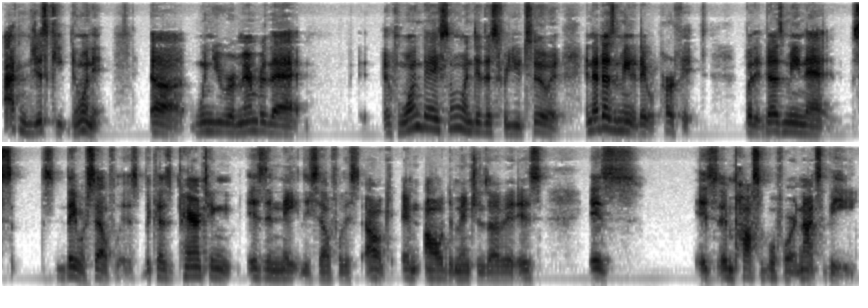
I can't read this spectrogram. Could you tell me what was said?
I can just keep doing it. Uh, when you remember that if one day someone did this for you too, it, and that doesn't mean that they were perfect, but it does mean that they were selfless because parenting is innately selfless in all dimensions of it is is it's impossible for it not to be.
